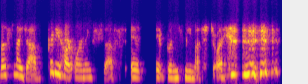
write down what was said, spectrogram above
that's my job. Pretty heartwarming stuff. It it brings me much joy.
